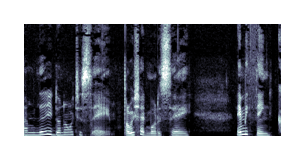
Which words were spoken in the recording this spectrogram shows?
I literally don't know what to say. I wish I had more to say. Let me think.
